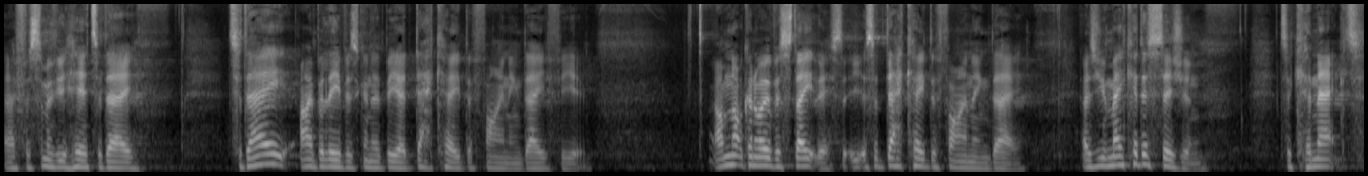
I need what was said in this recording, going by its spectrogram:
uh, for some of you here today, today I believe is going to be a decade defining day for you. I'm not going to overstate this, it's a decade defining day. As you make a decision to connect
